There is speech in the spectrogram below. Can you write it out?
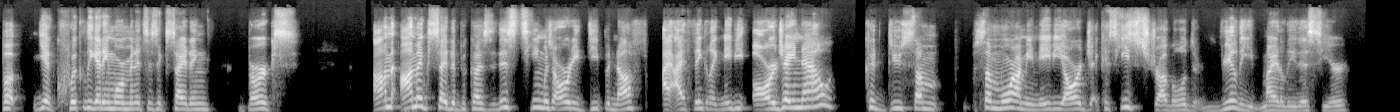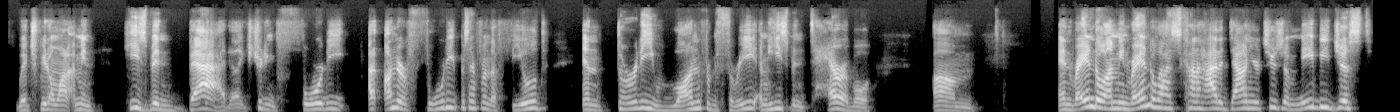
But yeah, Quickley getting more minutes is exciting. Burks, I'm I'm excited because this team was already deep enough. I, I think like maybe RJ now could do some some more. I mean, maybe RJ because he's struggled really mightily this year, which we don't want. I mean, he's been bad, like shooting 40 uh, under 40% from the field and 31 from three. I mean, he's been terrible. Um, and Randle, I mean, Randle has kind of had a down year too. So maybe just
